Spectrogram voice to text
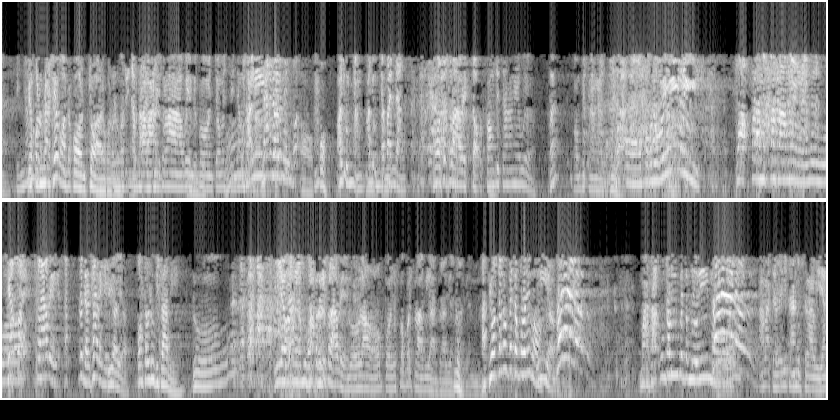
Ya kon nak sik kok ambek kanca ae kon. Kon masih nyang Tawani selawe mbek kanca mesti nyang. Nak dong. Opo? Ayo nyang, ayo nyang. Pandang. Mosok selawe tok. Komplit 9000 ya. Hah? Komplit 9000. Oh, apa kudu riri? Pak Pramet pasange. Ya apa selawe? Lu gak selawe nih? Iya, iya. Wong telu ki selawe. Lho. Iya. Wong telu selawe. Lho, lah apa? Ya pokok selawian, selawian, Lho, selawian. ati wong telu 75. Iya. Masa aku telu 75. Awak dhewe iki sanggup selawian.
